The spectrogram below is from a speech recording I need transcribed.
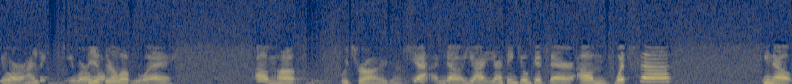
You are. I think you are well their level. the way. Um, uh, we try, I guess. Yeah. No. Yeah. I think you'll get there. Um, what's the you know,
